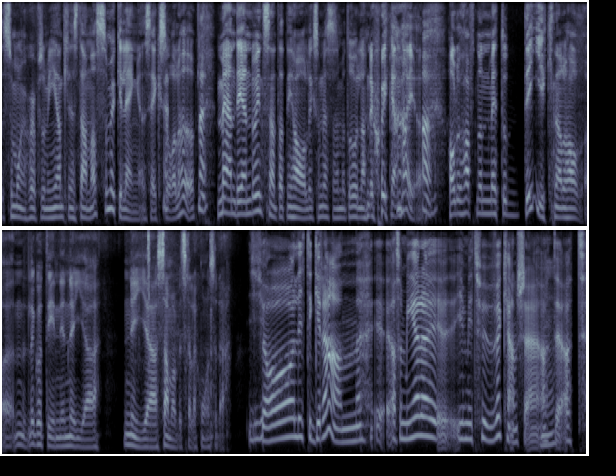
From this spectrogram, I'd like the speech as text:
så många chefer som egentligen stannar så mycket längre än sex år, eller hur? Nej. Men det är ändå intressant att ni har liksom nästan som ett rullande schema. Ju. Har du haft någon metodik när du har uh, gått in i nya, nya samarbetsrelationer? Sådär? Ja, lite grann. Alltså mera i mitt huvud kanske. Mm. Att, att,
